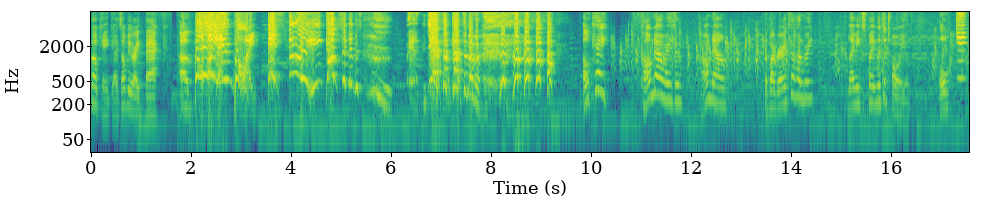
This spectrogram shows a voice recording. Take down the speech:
Okay, guys, I'll be right back. Oh, boy, oh boy! There's three council members! yes, I'm council member! okay, calm down, Razor. Calm down. The barbarians are hungry. Let me explain the tutorial. Okay.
